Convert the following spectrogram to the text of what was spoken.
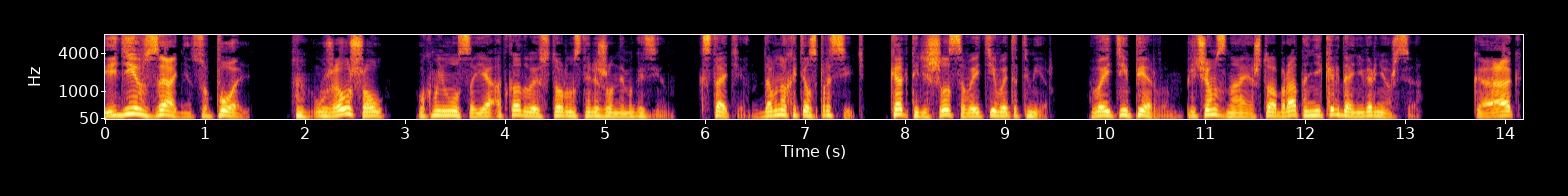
«Иди в задницу, Поль!» хм, «Уже ушел», — ухмыльнулся я, откладывая в сторону снаряженный магазин. «Кстати, давно хотел спросить, как ты решился войти в этот мир? Войти первым, причем зная, что обратно никогда не вернешься». «Как?»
